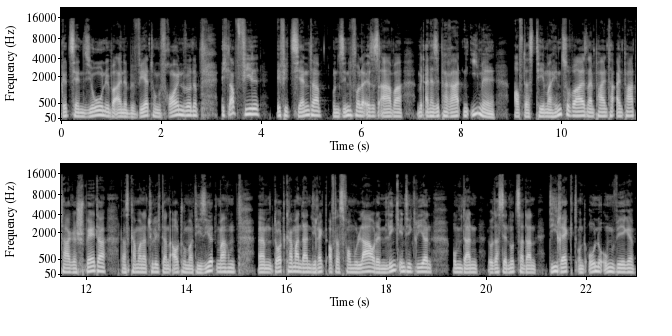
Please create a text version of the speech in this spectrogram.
Rezension, über eine Bewertung freuen würde. Ich glaube, viel effizienter und sinnvoller ist es aber, mit einer separaten E-Mail auf das Thema hinzuweisen, ein paar, ein paar Tage später. Das kann man natürlich dann automatisiert machen. Ähm, dort kann man dann direkt auf das Formular oder den Link integrieren, um dann, sodass der Nutzer dann direkt und ohne Umwege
